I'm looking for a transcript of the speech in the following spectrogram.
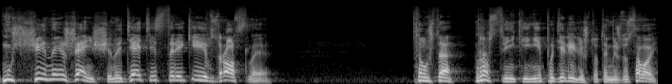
мужчины и женщины, дети, старики и взрослые. Потому что родственники не поделили что-то между собой.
